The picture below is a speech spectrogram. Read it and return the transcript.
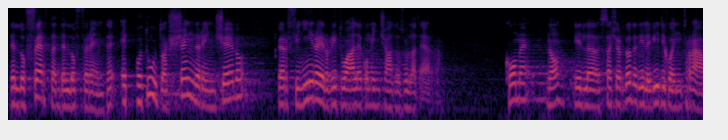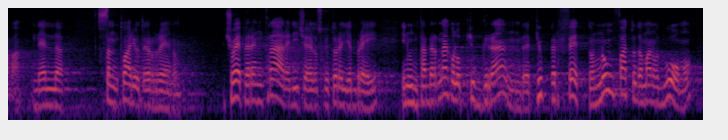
dell'offerta e dell'offerente, è potuto ascendere in cielo per finire il rituale cominciato sulla terra. Come no? il sacerdote di Levitico entrava nel santuario terreno. Cioè per entrare, dice lo scrittore agli ebrei, in un tabernacolo più grande, più perfetto, non fatto da mano d'uomo,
